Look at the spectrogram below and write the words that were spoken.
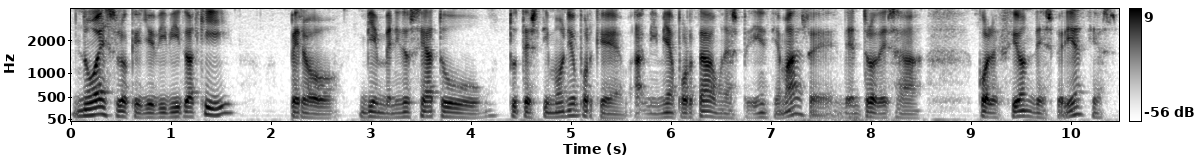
no es lo que yo he vivido aquí, pero bienvenido sea tu, testimonio porque a mí me aporta una experiencia más eh, dentro de esa colección de experiencias.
